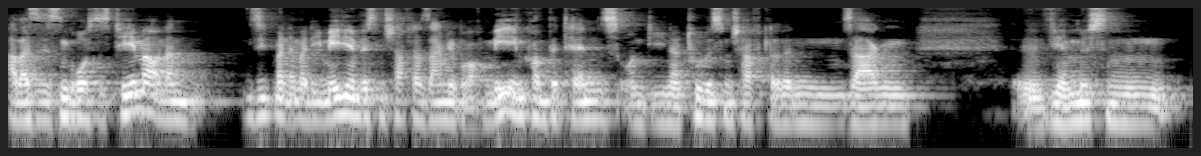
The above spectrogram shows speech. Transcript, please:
aber es ist ein großes Thema und dann sieht man immer die Medienwissenschaftler sagen, wir brauchen Medienkompetenz und die Naturwissenschaftlerinnen sagen, äh, wir müssen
